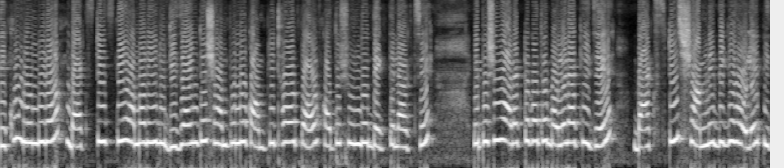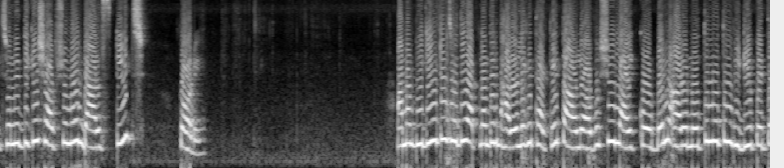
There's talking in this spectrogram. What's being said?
দেখুন বন্ধুরা ব্যাক স্টিচ দিয়ে আমার এই ডিজাইনটা সম্পূর্ণ কমপ্লিট হওয়ার পর কত সুন্দর দেখতে লাগছে। এ প্রসঙ্গে আরেকটা কথা বলে রাখি যে ব্যাক স্টিচ সামনের দিকে হলে পিছনের দিকে সবসময় ডাল স্টিচ পড়ে। আমার ভিডিওটি যদি আপনাদের ভালো লেগে থাকে, তাহলে অবশ্যই লাইক করবেন। আরও নতুন নতুন ভিডিও পেতে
